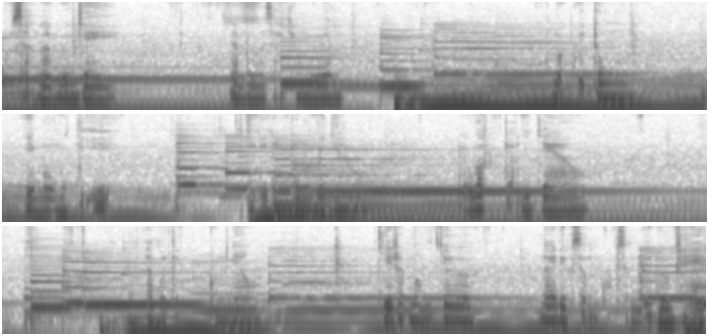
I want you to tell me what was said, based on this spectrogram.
Buổi sáng gọi Nguyên dậy, Làm đồ sáng cho Nguyên. Mỗi cuối tuần thì mua một tí. Thì đi đánh cầu lông với nhau. Rồi quất cho đi chào. Làm một thứ cùng nhau. Chị rất mong chờ. Ngày được sống cuộc sống lửa đôi với em.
